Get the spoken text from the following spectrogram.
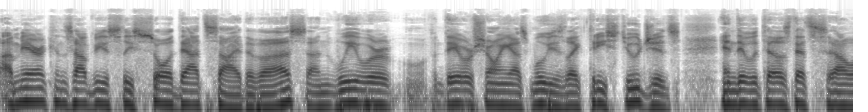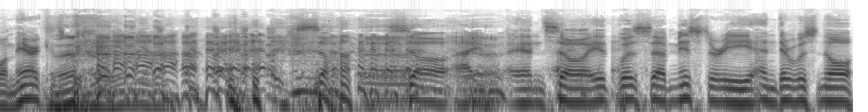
Americans obviously saw that side of us, and we were they were showing us movies like Three Stooges, and they would tell us that's how Americans behave. You know? so, so I and so it was a mystery, and there was no,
